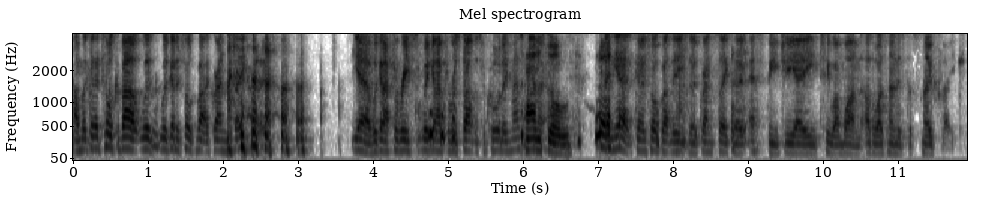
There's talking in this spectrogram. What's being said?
and we're going to talk about we're, we're going to talk about a Grand Seiko. yeah, we're going to have to re- we're going to have to restart this recording, man. Cancelled. And yeah, going to talk about the the Grand Seiko SBGA two one one, otherwise known as the Snowflake.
